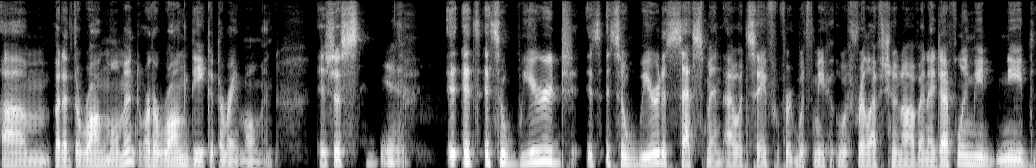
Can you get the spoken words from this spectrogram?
um, but at the wrong moment, or the wrong deke at the right moment. It's just yeah. It, it's it's a weird it's it's a weird assessment I would say for, for with me for Levshunov and I definitely need need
